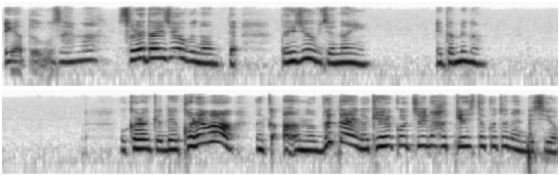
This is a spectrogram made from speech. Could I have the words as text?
りがとうございます。それ大丈夫なんて。大丈夫じゃない。えダメなん分からんけど。でこれはなんかあの舞台の稽古中に発見したことなんですよ。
